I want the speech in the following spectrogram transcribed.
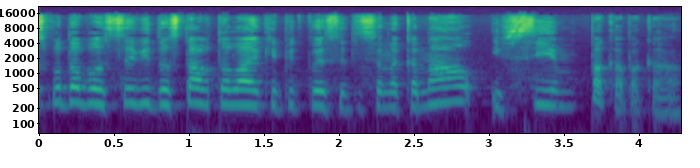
сподобалось це відео, ставте лайки, підписуйтеся на канал. І всім пока-пока.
